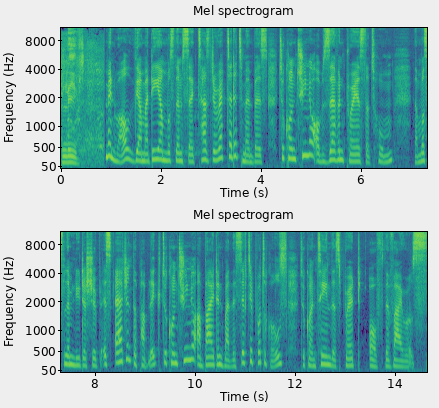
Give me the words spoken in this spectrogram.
relieved. Meanwhile, the Ahmadiyya Muslim sect has directed its members to continue observing prayers at home. The Muslim leadership is urging the public to continue abiding by the safety protocols to contain the spread of the virus.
